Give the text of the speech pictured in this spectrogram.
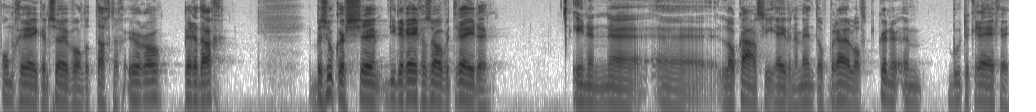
omgerekend 780 euro per dag. Bezoekers die de regels overtreden, in een uh, uh, locatie, evenement of bruiloft kunnen een boete krijgen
